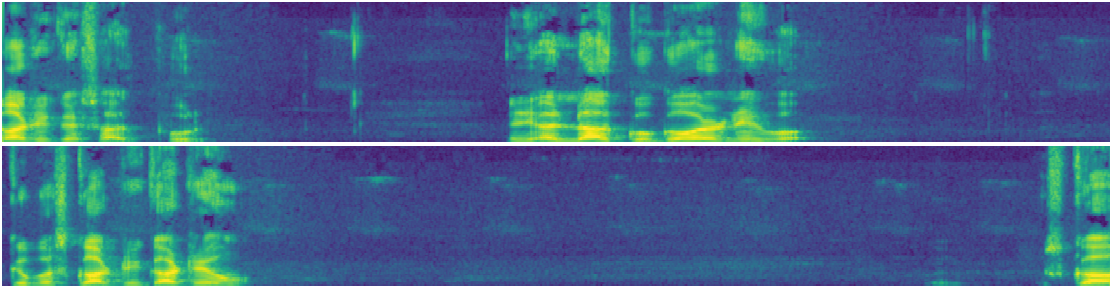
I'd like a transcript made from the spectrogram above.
کانٹے کے ساتھ پھول یعنی اللہ کو گور نہیں ہوا کہ بس کاٹے کاٹے ہوں اس کا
